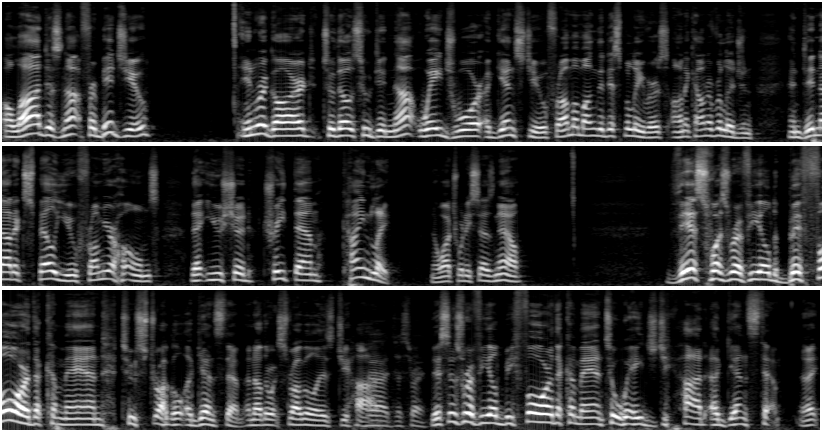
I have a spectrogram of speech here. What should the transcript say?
Allah does not forbid you in regard to those who did not wage war against you from among the disbelievers on account of religion, and did not expel you from your homes, that you should treat them kindly. Now, watch what he says now. This was revealed before the command to struggle against them. In other words, struggle is jihad. Ah, that's right. This is revealed before the command to wage jihad against them. Right?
